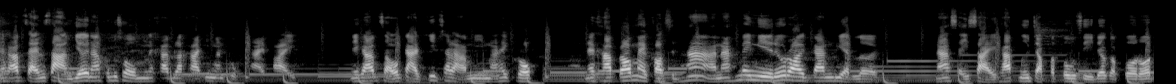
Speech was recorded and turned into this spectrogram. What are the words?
นะครับแสนสามเยอะนะคุณผู้ชมนะครับราคาที่มันถูกหายไปนะครับเสาอากาศคีบฉลามมีมาให้ครบนะครับล้อแม็กขอบ15 นะไม่มีริ้วรอยการเบียดเลยนะใสๆครับมือจับประตูสีเดียวกับตัวรถ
